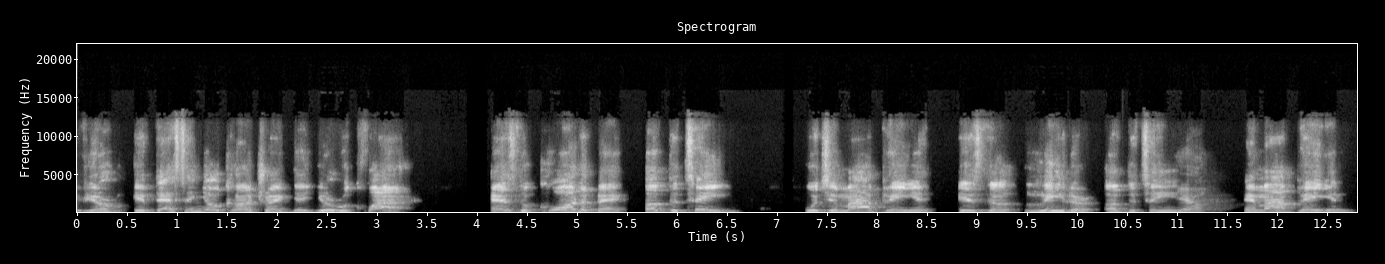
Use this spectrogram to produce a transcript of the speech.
If you're if that's in your contract that you're required as the quarterback of the team, which in my opinion is the leader of the team, Yeah. in my opinion,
